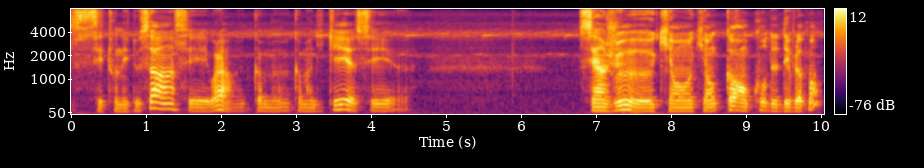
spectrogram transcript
s'étonner de ça. Hein. C'est voilà, comme, comme indiqué, c'est... Euh, c'est un jeu euh, qui est encore en cours de développement.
